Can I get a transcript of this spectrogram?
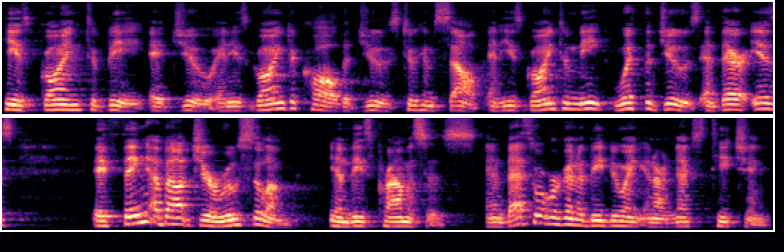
he is going to be a Jew and he's going to call the Jews to himself and he's going to meet with the Jews. And there is a thing about Jerusalem in these promises. And that's what we're going to be doing in our next teaching.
